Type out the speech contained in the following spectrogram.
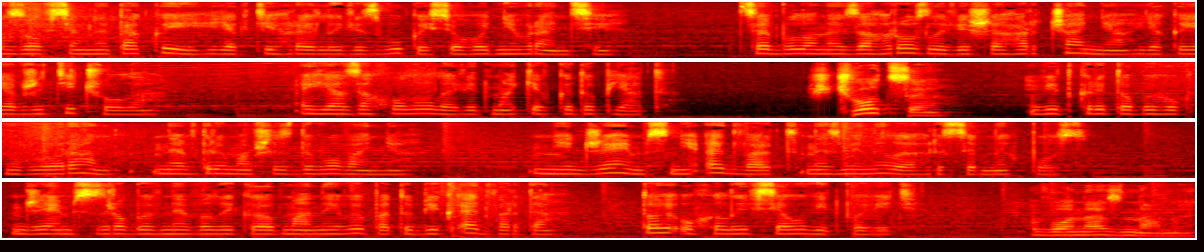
Зовсім не такий, як ті грайливі звуки сьогодні вранці. Це було найзагрозливіше гарчання, яке я в житті чула. Я захолола від маківки до п'ят. Що це? Відкрито вигукнув Лоран, не втримавши здивування. Ні Джеймс, ні Едвард не змінили агресивних поз. Джеймс зробив невеликий обманний випад у бік Едварда. Той ухилився у відповідь. Вона з нами.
